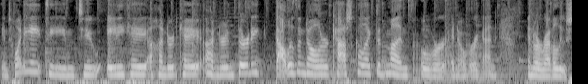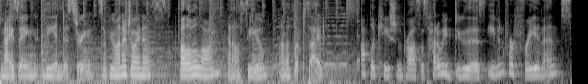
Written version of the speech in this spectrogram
in 2018 to 80K, 100K, $130,000 cash collected months over and over again and we're revolutionizing the industry. So if you want to join us, follow along, and I'll see you on the flip side. Application process. How do we do this even for free events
